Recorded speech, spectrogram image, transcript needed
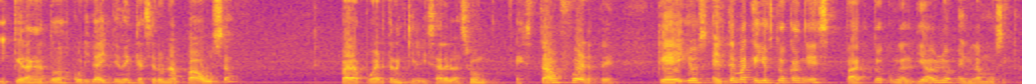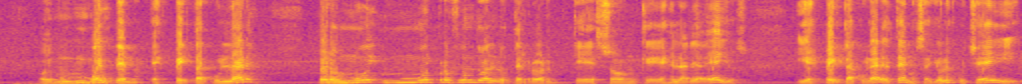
y quedan a toda oscuridad y tienen que hacer una pausa para poder tranquilizar el asunto. Es tan fuerte que ellos, el tema que ellos tocan es pacto con el diablo en la música. Oye, un, buen tema, espectacular, pero muy, muy profundo a lo terror que son, que es el área de ellos. Y espectacular el tema, o sea, yo lo escuché y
